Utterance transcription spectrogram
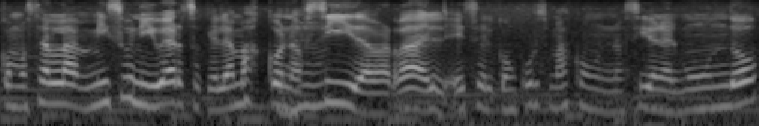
como ser la Miss Universo, que es la más conocida, ¿verdad? es el concurso más conocido en el mundo,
